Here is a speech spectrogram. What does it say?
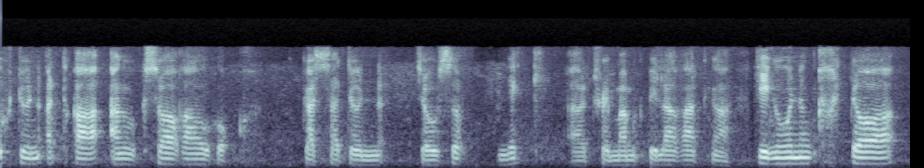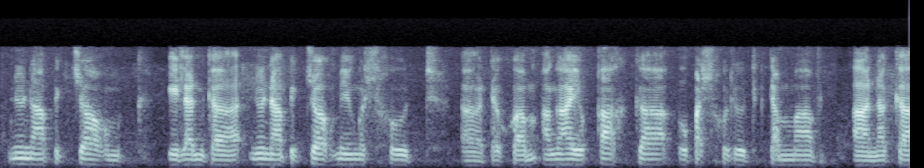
юхтун атқа ангуксоораугоқ кассатун Joseph Nick тримамк пилараатнга кингуунеқартуа нунаапикчоормак иланка нунаапикчоормиунгуллруут такуам ангааюққаарка упаллхулуут таммааватаанака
